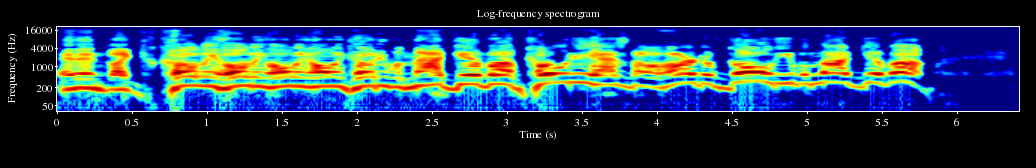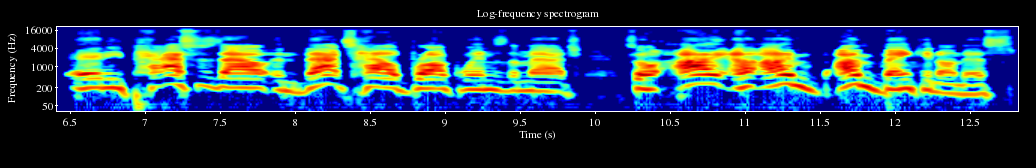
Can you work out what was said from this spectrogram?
and then like holding, holding, holding, holding. Cody will not give up. Cody has the heart of gold. He will not give up. And he passes out, and that's how Brock wins the match. So I, I I'm I'm banking on this,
